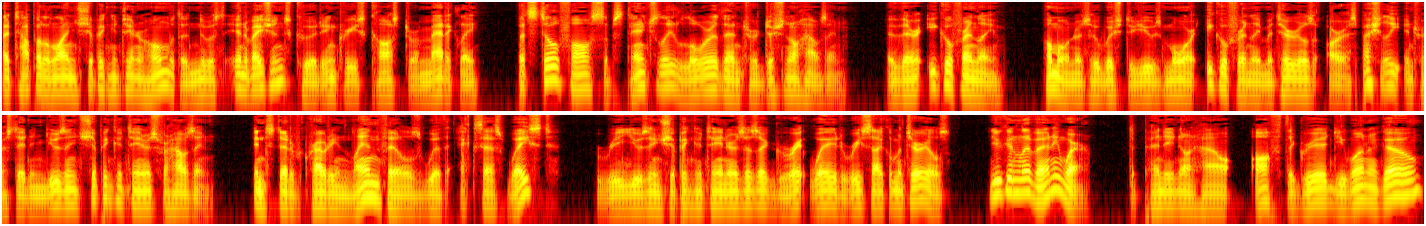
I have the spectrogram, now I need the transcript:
A top of the line shipping container home with the newest innovations could increase cost dramatically, but still fall substantially lower than traditional housing. They're eco friendly, Homeowners who wish to use more eco friendly materials are especially interested in using shipping containers for housing. Instead of crowding landfills with excess waste, reusing shipping containers is a great way to recycle materials. You can live anywhere, depending on how off the grid you want to go,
